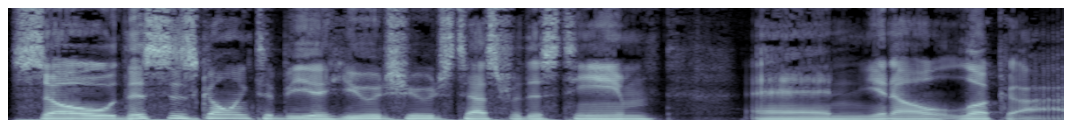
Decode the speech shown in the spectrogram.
So this is going to be a huge, huge test for this team. And, you know, look, uh,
